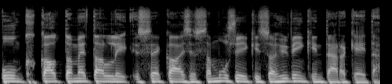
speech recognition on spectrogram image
punk kautta metalli sekaisessa musiikissa hyvinkin tärkeitä.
